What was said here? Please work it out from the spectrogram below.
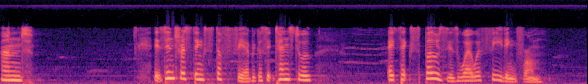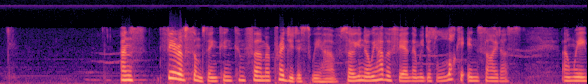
And it's interesting stuff, fear, because it tends to, it exposes where we're feeding from. And fear of something can confirm a prejudice we have. So, you know, we have a fear and then we just lock it inside us and we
